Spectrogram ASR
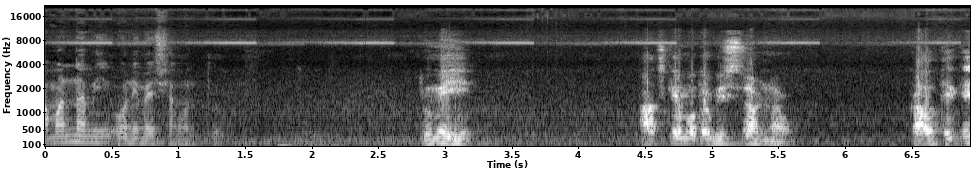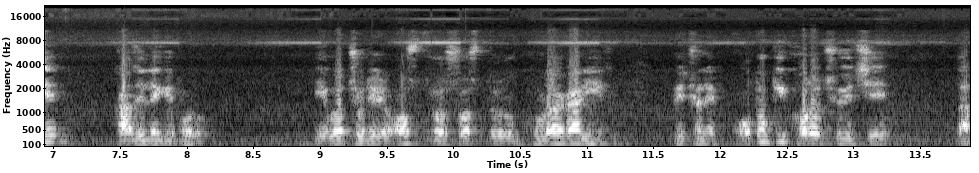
আমার নামই অনিমেষ সামন্ত। তুমি আজকের মতো বিশ্রাম নাও। কাল থেকে কাজে লেগে পড়ো। এবছরের অস্ত্র শস্ত্র ঘোড়া গাড়ির পেছনে কত কি খরচ হয়েছে তার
